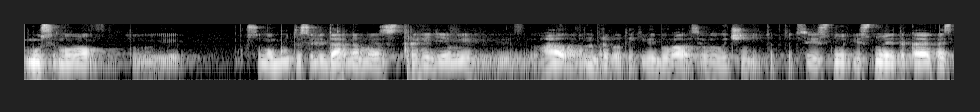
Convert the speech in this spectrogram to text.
мусимо мусимо бути солідарними з трагедіями Гала, наприклад, які відбувалися в Галичині. Тобто це існує, існує така якась.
